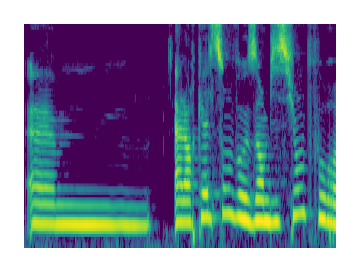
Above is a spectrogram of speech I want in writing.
alors, quelles sont vos ambitions pour,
